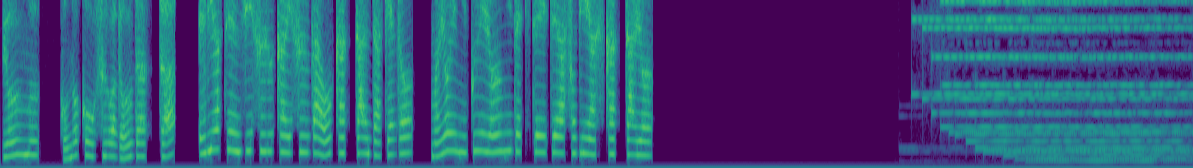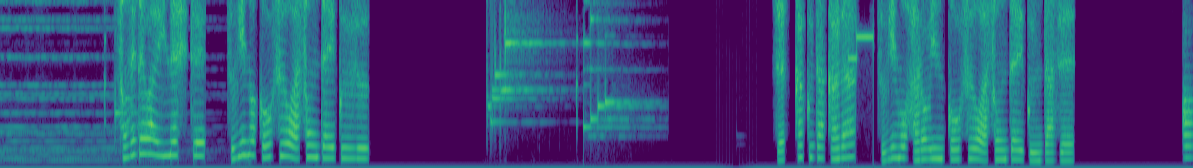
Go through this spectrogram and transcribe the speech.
ヨウム、このコースはどうだった？エリアチェンジする回数が多かったんだけど、迷いにくいようにできていて遊びやすかったよ。それではいいねして、次のコースを遊んでいくる。せっかくだから、次もハロウィンコースを遊んでいくんだぜ。お、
